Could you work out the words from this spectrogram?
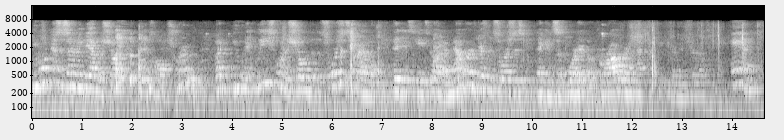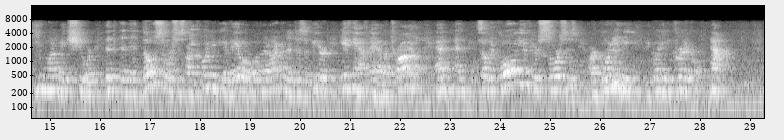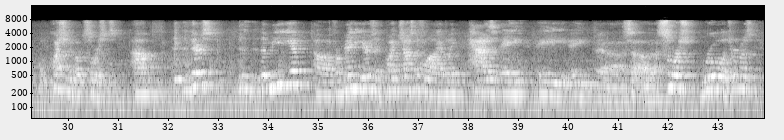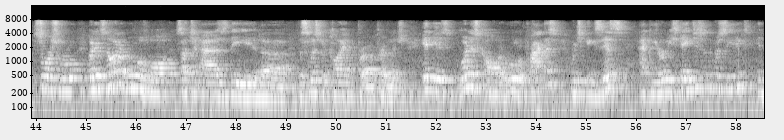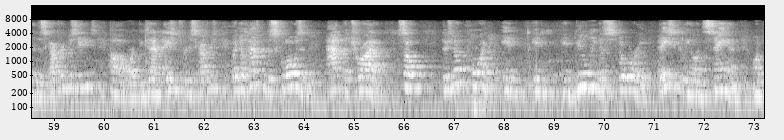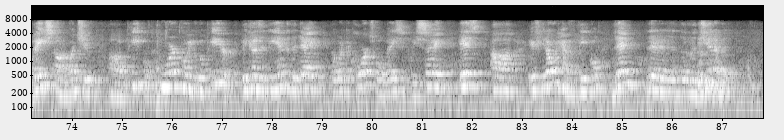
you won't necessarily be able to show that it's all true, but you at least want to show that the source is credible, that it's, it's got a number of different sources that can support it or corroborate that particular material. And you want to make sure that that those sources are going to be available and they're not going to disappear if you have to have a trial. And, and so the quality of your sources are going to be, going to be critical. Now, question about sources. Um, th- th- there's, the, media, uh, for many years and quite justifiably, has a, a, a, uh, a source rule, a journalist source rule, but it's not a rule of law such as the, the, the solicitor-client pri- privilege. It is what is called a rule of practice, which exists at the early stages of the proceedings, in the discovery proceedings, uh, or the examinations for discoveries, but you'll have to disclose it at the trial. So there's no point in, in, in building a story basically on sand, on, based on a bunch of uh, people who aren't going to appear. Because at the end of the day, what the courts will basically say is, uh, if you don't have the people, then the, the legitimate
